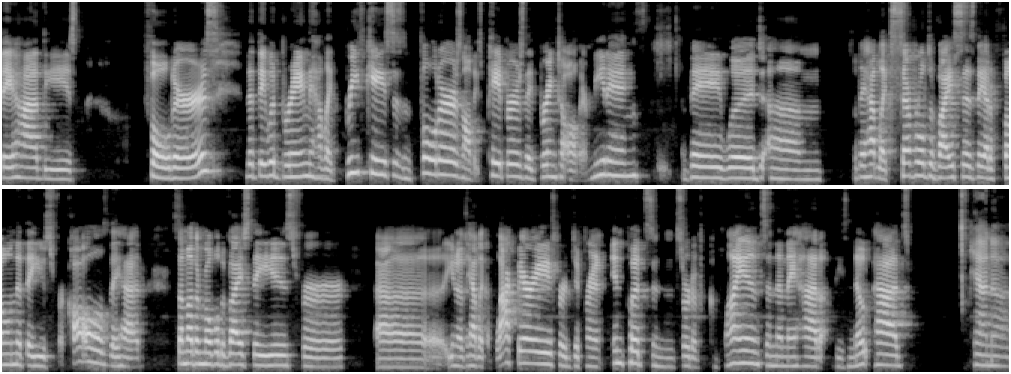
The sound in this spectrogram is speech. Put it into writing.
they had these folders that they would bring. They had like briefcases and folders and all these papers they'd bring to all their meetings. They would um, they had like several devices. They had a phone that they used for calls. They had some other mobile device they used for, uh, you know, they had like a BlackBerry for different inputs and sort of compliance. And then they had these notepads. And, uh,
